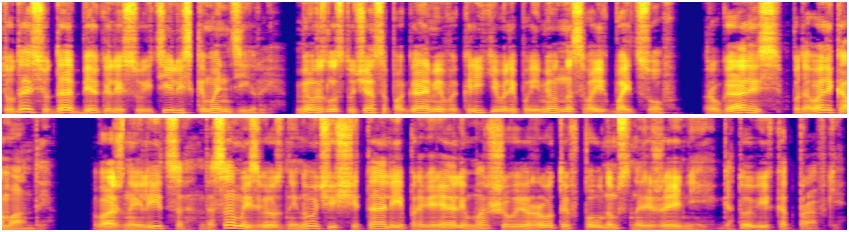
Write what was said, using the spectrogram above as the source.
туда-сюда бегали, суетились командиры, мерзло стуча сапогами, выкрикивали поименно своих бойцов, ругались, подавали команды. Важные лица до самой звездной ночи считали и проверяли маршевые роты в полном снаряжении, готовя их к отправке.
